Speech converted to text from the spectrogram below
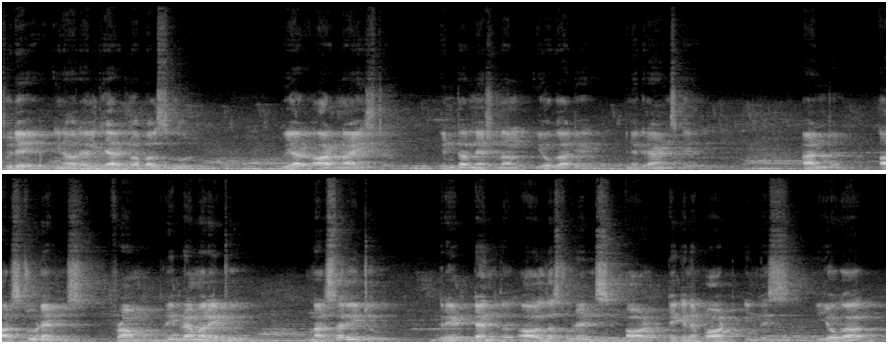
Today in our LKR Global School, we are organized International Yoga Day in a grand scale. And our students from pre-primary to nursery to grade 10th, all the students are taken a part in this yoga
